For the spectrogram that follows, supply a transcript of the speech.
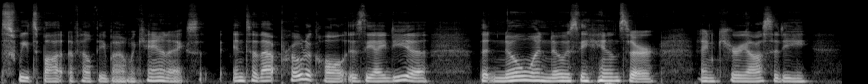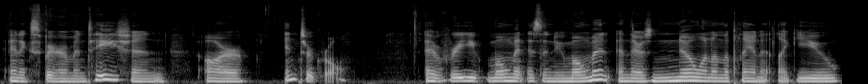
sweet spot of healthy biomechanics, into that protocol is the idea that no one knows the answer, and curiosity and experimentation are integral. Every moment is a new moment, and there's no one on the planet like you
